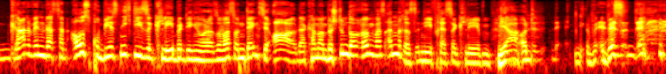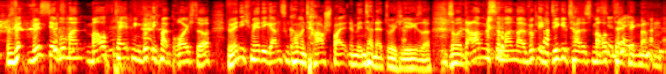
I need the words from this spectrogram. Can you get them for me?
gerade wenn du das dann ausprobierst, nicht diese Klebedinge oder sowas und denkst dir, oh, da kann man bestimmt auch irgendwas anderes in die Fresse kleben. Ja. Und äh, bis, W- Wisst ihr, wo man Mouth-Taping wirklich mal bräuchte? Wenn ich mir die ganzen Kommentarspalten im Internet durchlese. So, da müsste man mal wirklich digitales Mouth-Taping machen.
